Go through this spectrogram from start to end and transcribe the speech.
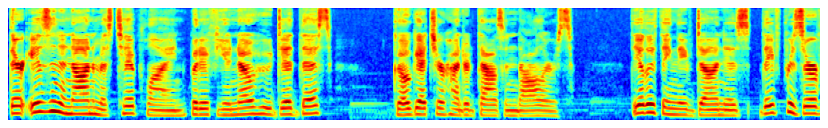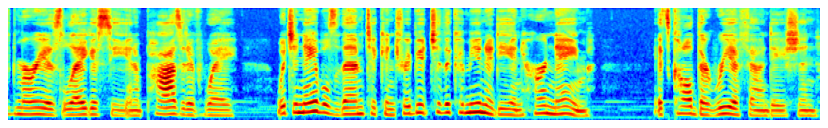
there is an anonymous tip line, but if you know who did this, go get your $100,000. The other thing they've done is they've preserved Maria's legacy in a positive way which enables them to contribute to the community in her name. It's called the RIA Foundation.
